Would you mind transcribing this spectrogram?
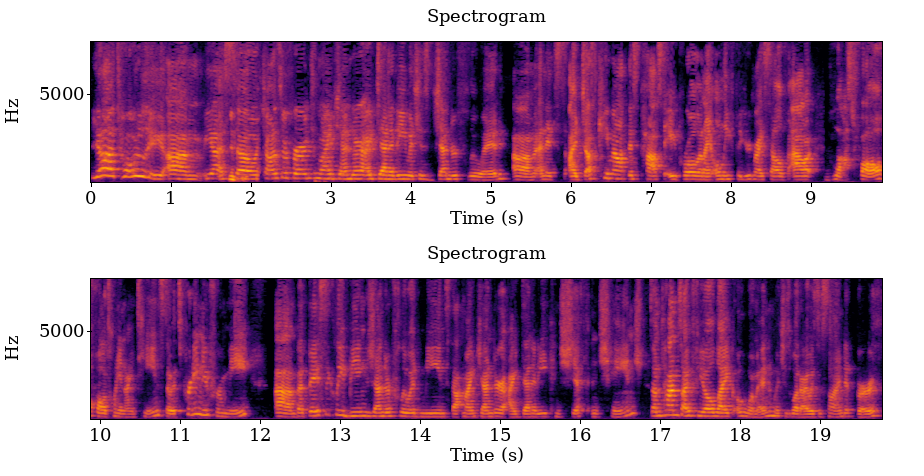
Yeah, totally. Um, yeah, so Sean's referring to my gender identity, which is gender fluid. Um, and it's I just came out this past April and I only figured myself out last fall, fall 2019. So it's pretty new for me. Um, but basically, being gender fluid means that my gender identity can shift and change. Sometimes I feel like a woman, which is what I was assigned at birth,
